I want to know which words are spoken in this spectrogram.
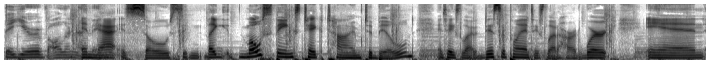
The year of all or nothing. And that is so like most things take time to build. It takes a lot of discipline, it takes a lot of hard work. And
